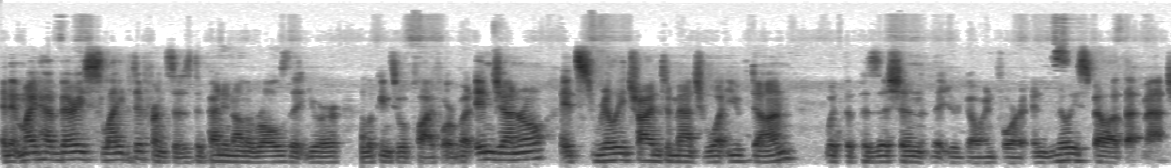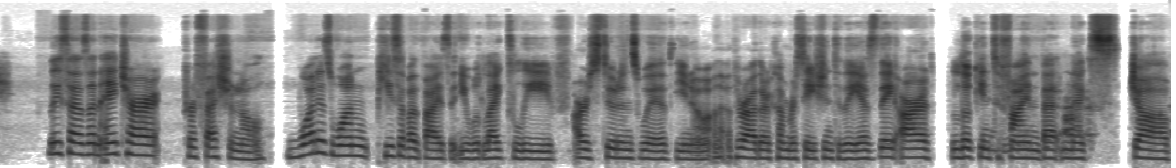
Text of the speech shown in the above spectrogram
And it might have very slight differences depending on the roles that you're looking to apply for. But in general, it's really trying to match what you've done with the position that you're going for and really spell out that match. Lisa, as an HR professional, what is one piece of advice that you would like to leave our students with, you know, uh, throughout our conversation today as they are looking to find that next job,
